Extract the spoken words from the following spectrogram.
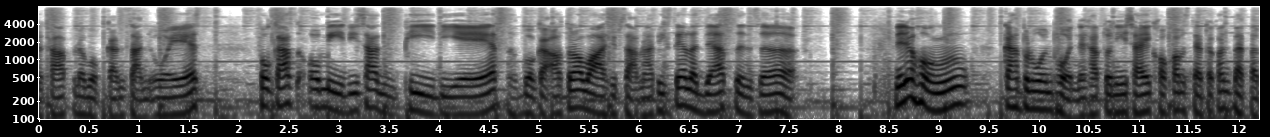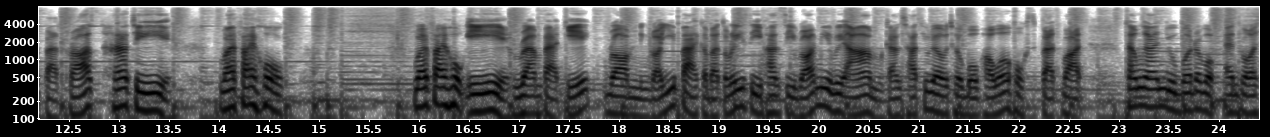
นะครับ ระบบกันสั่น OS โฟกัส Omi Vision PDS บวกกับ Ultra Wide 13 ล้านพิกเซลและ Depth Sensor ในเรื่องของ การประมวลผลนะครับ ตัวนี้ใช้ Qualcomm Snapdragon 888 Plus 5G Wi-Fi 6 Wi-Fi 6E RAM 8 g b ROM 128 กับแบตเตอรี่ 4,400 มิลลิแอมการชาร์จที่เร็ว Turbo Power 68 วัตต์ทำงานอยู่บนระบบ Android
